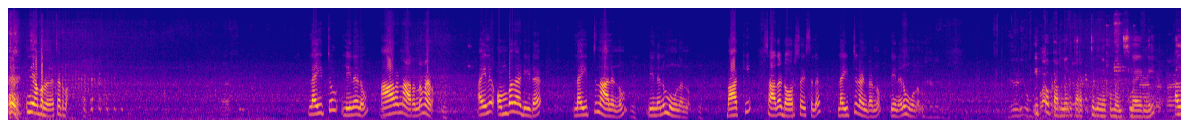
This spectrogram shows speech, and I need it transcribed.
ഇനി ഞാൻ പറഞ്ഞത് ചേട്ടപ്പാ ലൈറ്റും ലിനനും ആറെണ്ണം ആറെണ്ണം വേണം. അതിൽ ഒമ്പത് അടിയുടെ ലൈറ്റ് നാലെണ്ണം ലിനനും മൂന്നെണ്ണം. ബാക്കി സാധാ ഡോർ സൈസിൽ ലൈറ്റ് രണ്ടെണ്ണം ലിനന് മൂന്നെണ്ണം. ഇപ്പൊ പറഞ്ഞത് കറക്റ്റ് നിങ്ങൾക്ക് മനസ്സിലായെങ്കിൽ അത്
